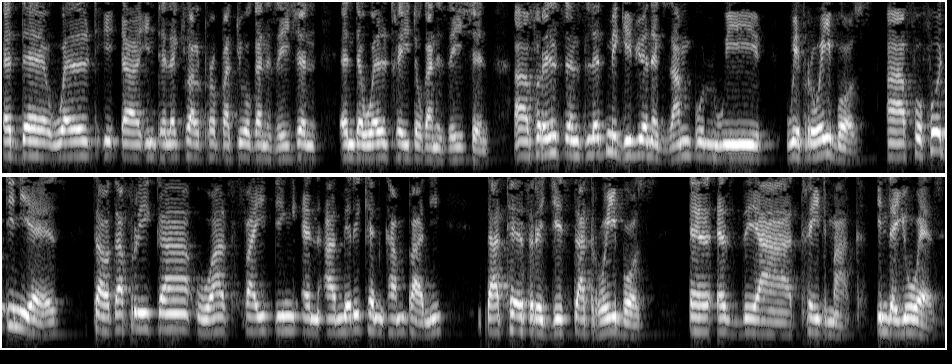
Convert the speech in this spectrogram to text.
at the World uh, Intellectual Property Organization and the World Trade Organization. Uh, for instance, let me give you an example with, with Rooibos. Uh, for 14 years, South Africa was fighting an American company that has registered Rooibos uh, as their trademark in the US.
